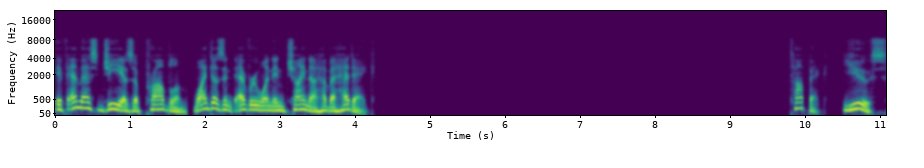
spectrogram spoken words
If MSG is a problem, why doesn't everyone in China have a headache? Use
